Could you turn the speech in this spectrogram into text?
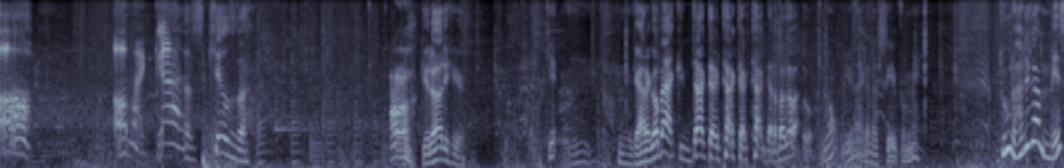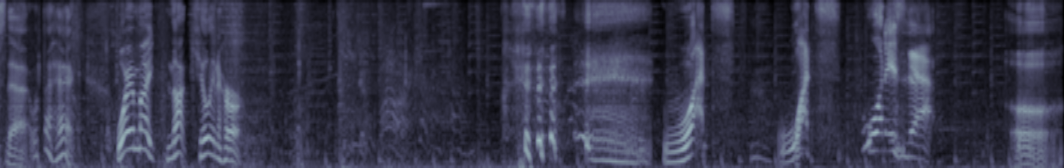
oh! Oh my god, this kills the... Oh, get out of here. Get... Gotta go back. Tuck, tuck, tuck, tuck, tuck. Gotta go back. Oh, no, you're not gonna escape from me. Dude, how did I miss that? What the heck? Why am I not killing her? what? What? What is that? Oh,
